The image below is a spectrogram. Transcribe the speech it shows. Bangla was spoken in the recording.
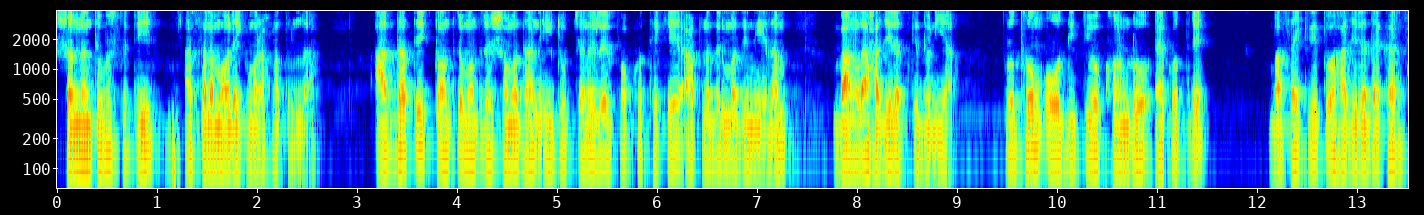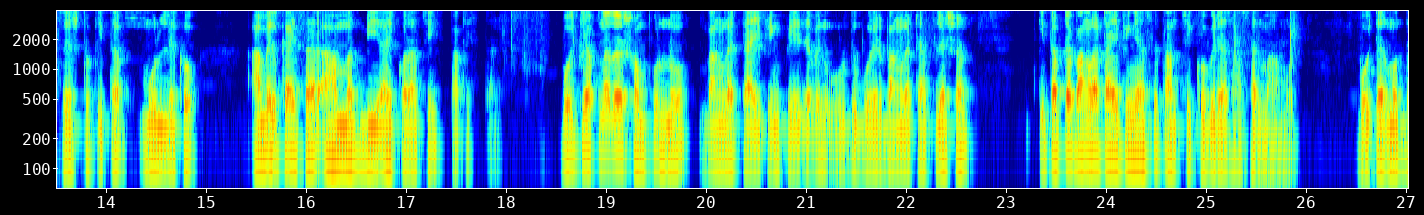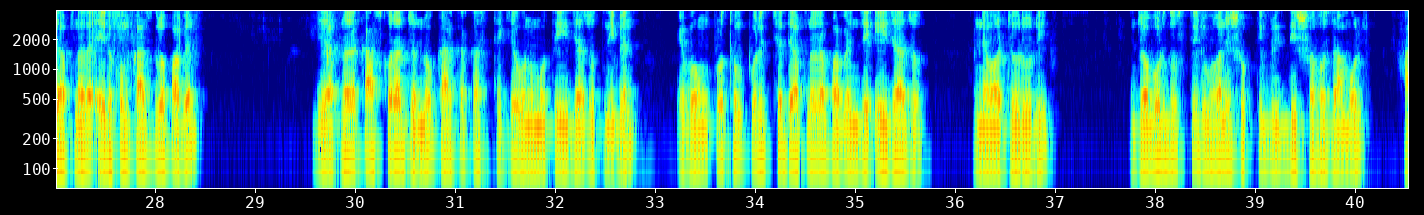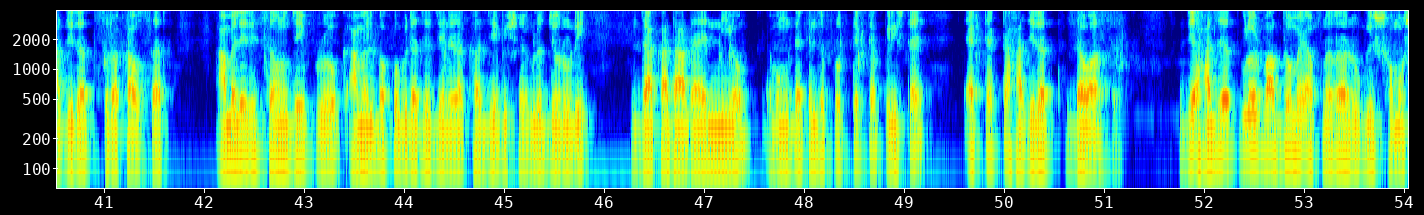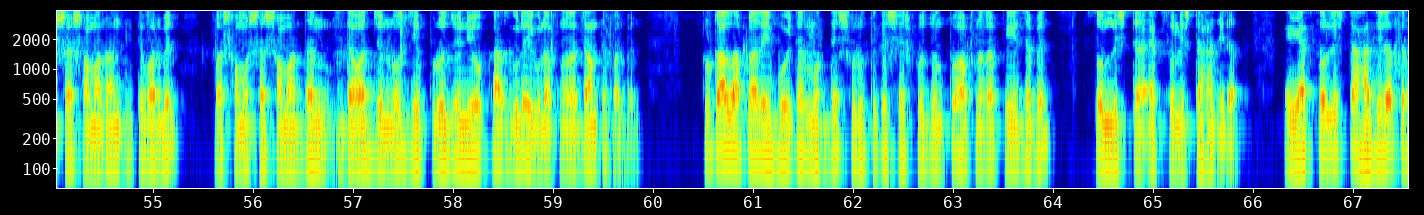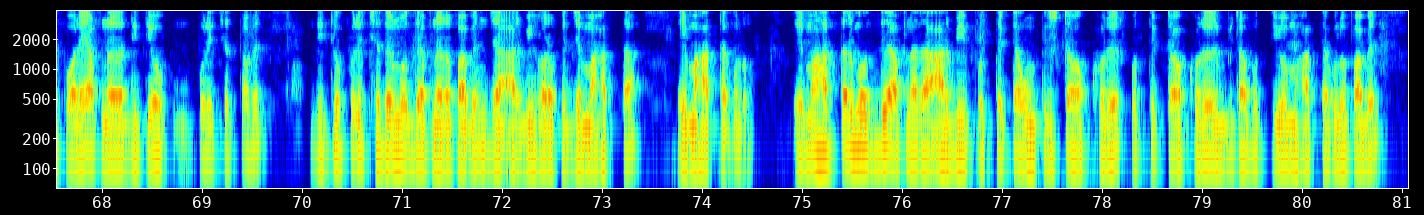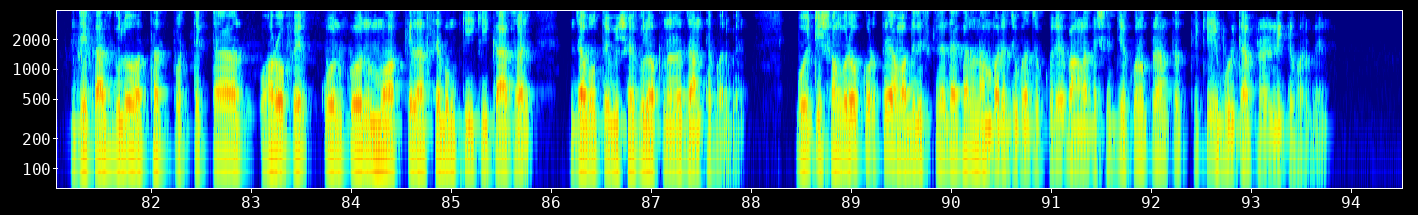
সম্মানিত উপস্থিতি, আসসালামু আলাইকুম রহমতুল্লাহ। আধ্যাত্মিক তন্ত্রমন্ত্রের সমাধান ইউটিউব চ্যানেলের পক্ষ থেকে আপনাদের মাঝে নিয়ে এলাম বাংলা হাজিরাতকে দুনিয়া, প্রথম ও দ্বিতীয় খণ্ড একত্রে। বাছাইকৃত হাজিরা দেখার শ্রেষ্ঠ কিতাব, মূল লেখক আমেল কায়সার আহমদ বিআই করাচি, পাকিস্তান। বইটি আপনারা সম্পূর্ণ বাংলা টাইপিং পেয়ে যাবেন। উর্দু বইয়ের বাংলা ট্রান্সলেশন। কিতাবটা বাংলা টাইপিংয়ে আছে, তান্ত্রিক কবিরাজ হাসান মাহমুদ। বইটার মধ্যে আপনারা এরকম কাজগুলো পাবেন। যে আপনারা কাজ করার জন্য কার কার কাছ থেকে অনুমতি, ইজাজত নেবেন এবং প্রথম পরিচ্ছেদে আপনারা পাবেন যে ইজাজত নেওয়া জরুরি। জবরদস্তি রুহানি শক্তি বৃদ্ধির সহজ আমল, হাজিরাত সুরা কাউসার, আমেলের ইচ্ছা অনুযায়ী প্রয়োগ, আমেল বা কবিরাজের জেনে রাখা যে বিষয়গুলো জরুরি জাকাত আদায়ের নিয়ম এবং দেখেন যে প্রত্যেকটা পৃষ্ঠায় একটা একটা হাজিরাত দেওয়া আছে। যে হাজিরাতগুলোর মাধ্যমে আপনারা রুগীর সমস্যার সমাধান দিতে পারবেন বা সমস্যার সমাধান দেওয়ার জন্য যে প্রয়োজনীয় কাজগুলো, এগুলো আপনারা জানতে পারবেন। টোটাল আপনার এই বইটার মধ্যে শুরু থেকে শেষ পর্যন্ত আপনারা পেয়ে যাবেন চল্লিশটা, একচল্লিশটা হাজিরাত। এই একচল্লিশটা হাজিরাতের পরে আপনারা দ্বিতীয় পরিচ্ছেদ পাবেন। দ্বিতীয় পরিচ্ছেদের মধ্যে আপনারা পাবেন যা আরবি হরফের যে মাহাত্তা, এই মাহাত্তাগুলো। এই মাহাত্তার মধ্যে আপনারা আরবি প্রত্যেকটা উনত্রিশটা অক্ষরের, প্রত্যেকটা অক্ষরের যাবতীয় মাহাত্তাগুলো পাবেন। যে কাজগুলো অর্থাৎ প্রত্যেকটা হরফের কোন কোন মোয়াক্কেল আছে এবং কী কী কাজ হয় যাবতীয় বিষয়গুলো আপনারা জানতে পারবেন। বইটি সংগ্রহ করতে আমাদের স্ক্রিনে দেখানো নাম্বারে যোগাযোগ করে বাংলাদেশের যে কোনো প্রান্ত থেকে এই বইটা আপনারা নিতে পারবেন।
